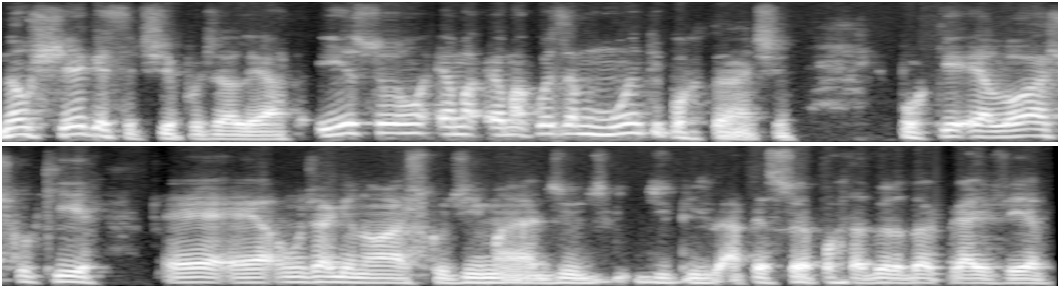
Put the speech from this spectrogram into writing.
não chega esse tipo de alerta. E isso é uma, é uma coisa muito importante, porque é lógico que é, é um diagnóstico de, uma, de, de, de a pessoa é portadora do HIV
